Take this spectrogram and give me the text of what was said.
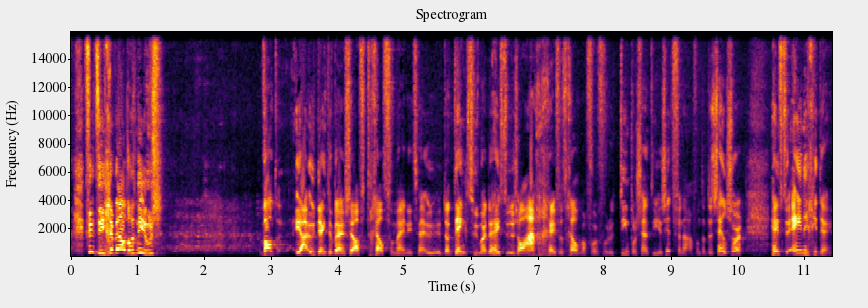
vindt u geweldig nieuws? Want ja, u denkt er bij uzelf, het geldt voor mij niet. Hè? U, dat denkt u, maar dat heeft u dus al aangegeven. Dat geldt maar voor, voor u 10% die hier zit vanavond. Dat is heel zorg. Heeft u enig idee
